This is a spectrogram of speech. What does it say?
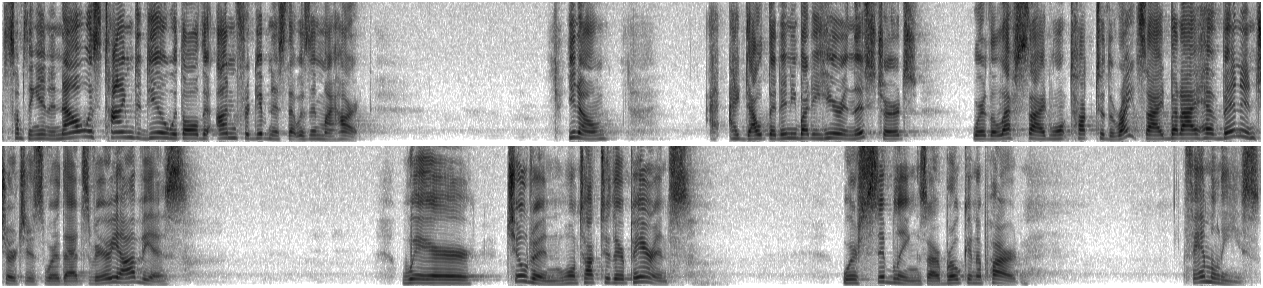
something in. And now it was time to deal with all the unforgiveness that was in my heart. You know, I doubt that anybody here in this church where the left side won't talk to the right side, but I have been in churches where that's very obvious. Where children won't talk to their parents, where siblings are broken apart, families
